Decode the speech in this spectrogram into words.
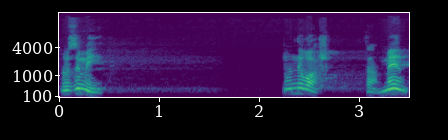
Розумієте? Ну, не важко. Так, Ми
